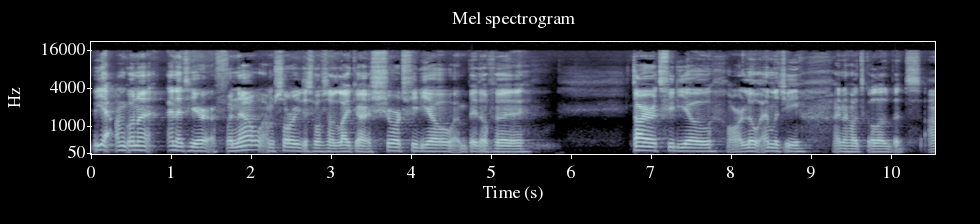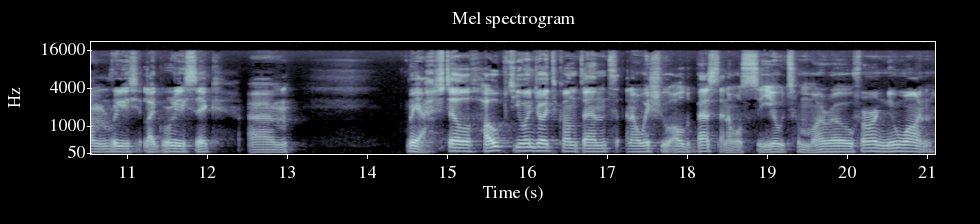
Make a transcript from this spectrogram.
But yeah, I'm gonna end it here for now. I'm sorry this was a, like a short video, a bit of a tired video or low energy. I don't know how to call it, but I'm really like really sick. Um, but yeah, still hoped you enjoyed the content and I wish you all the best and I will see you tomorrow for a new one.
